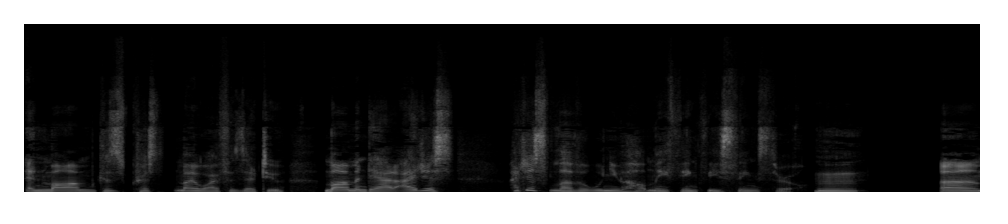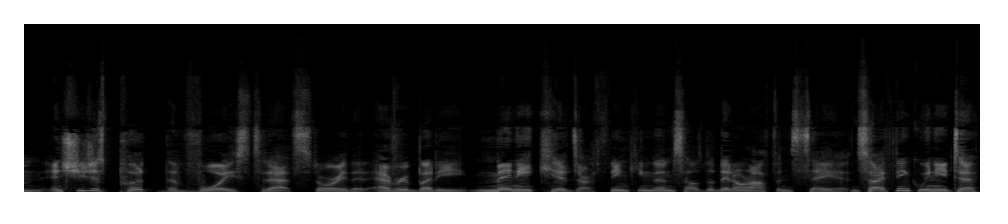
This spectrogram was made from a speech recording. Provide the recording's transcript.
and Mom, because Chris, my wife was there too. Mom and Dad, I just, I just love it when you help me think these things through. Mm. Um, and she just put the voice to that story that everybody, many kids are thinking themselves, but they don't often say it. And so I think we need to,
